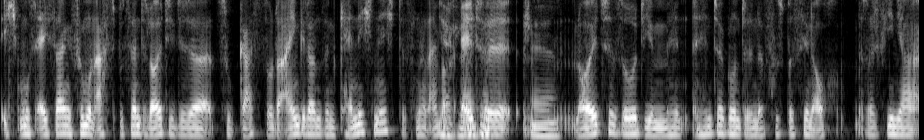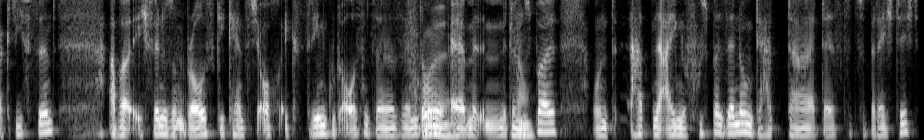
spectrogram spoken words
ich muss ehrlich sagen, 85 Prozent der Leute, die da zu Gast oder eingeladen sind, kenne ich nicht. Das sind halt einfach ja, ältere ja. Leute, so, die im Hintergrund in der Fußballszene auch seit vielen Jahren aktiv sind. Aber ich finde, so ein Broski kennt sich auch extrem gut aus mit seiner Sendung, Voll. äh, mit, mit genau. Fußball und hat eine eigene Fußballsendung. Der hat da, der ist dazu berechtigt.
